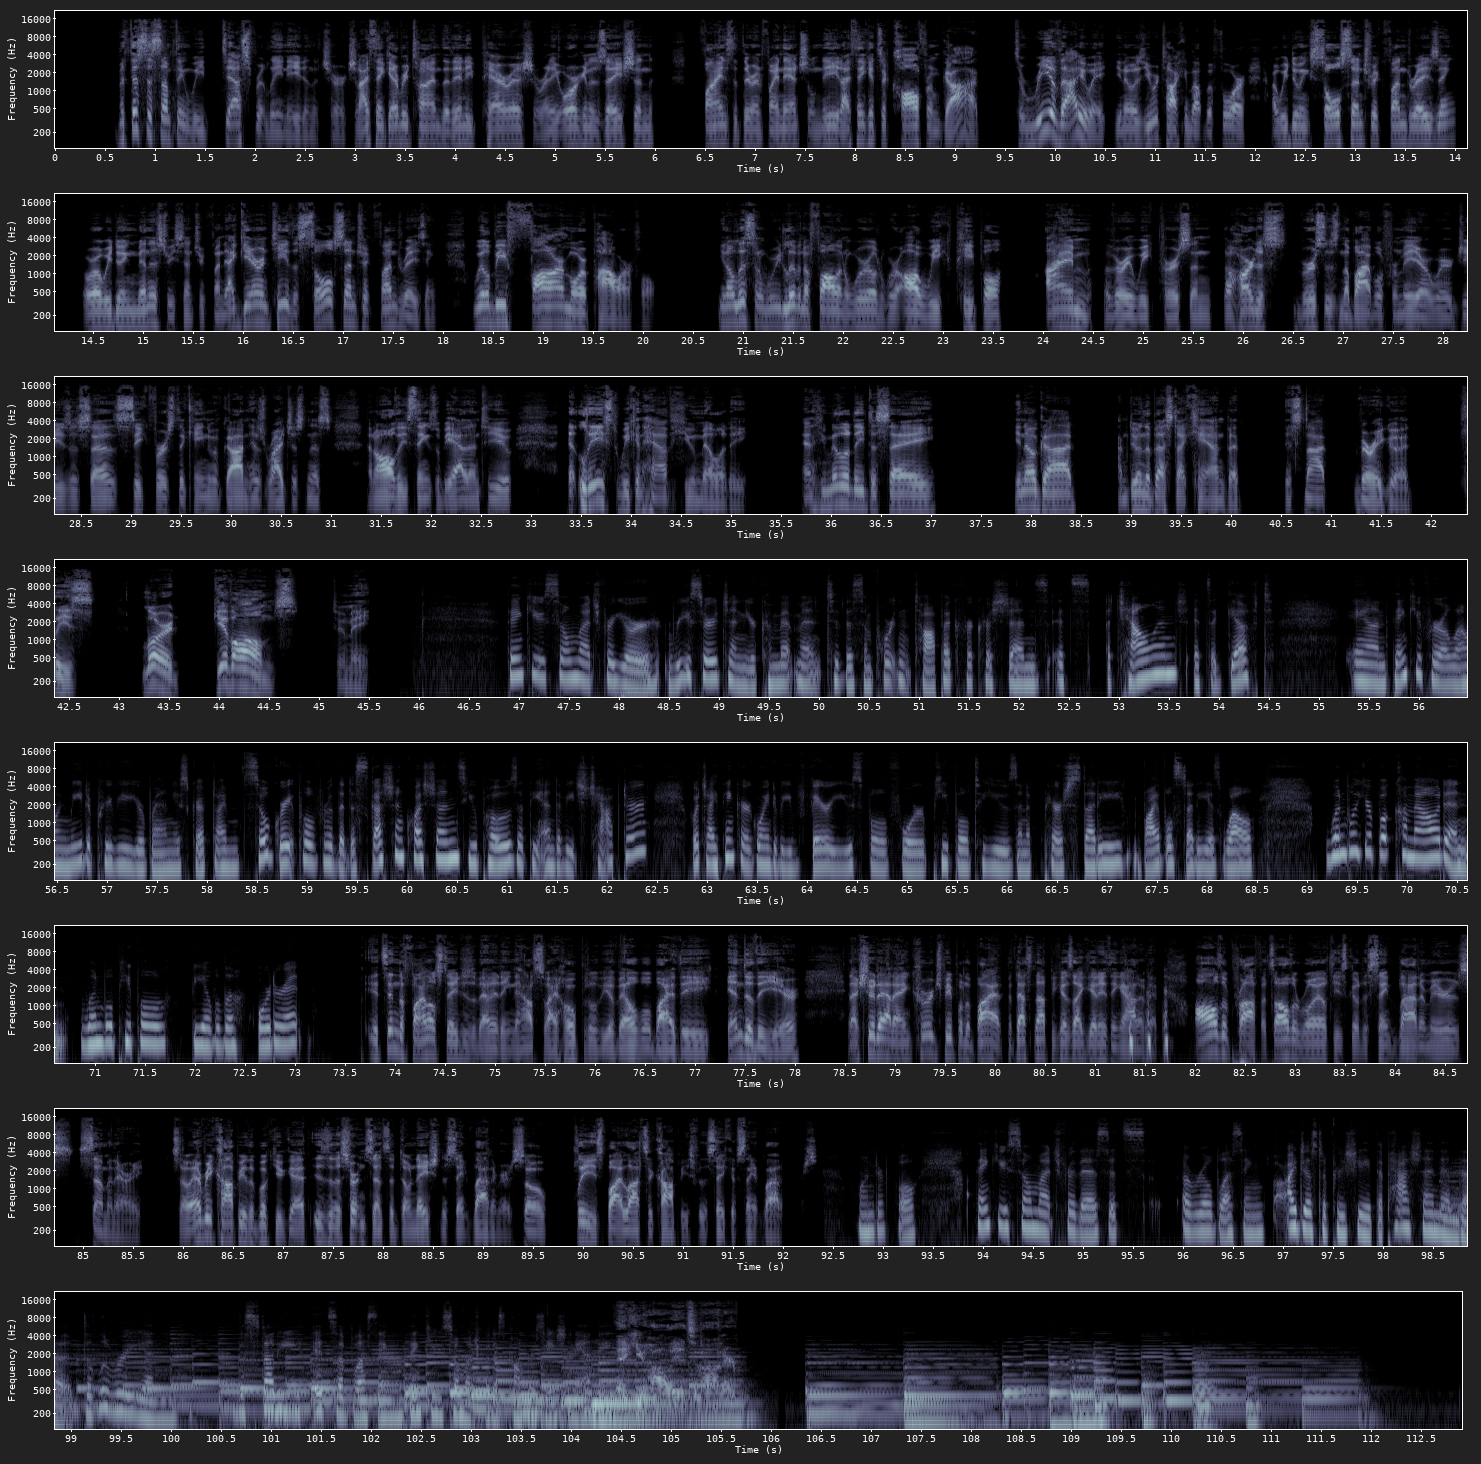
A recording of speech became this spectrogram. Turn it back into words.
But this is something we desperately need in the church. And I think every time that any parish or any organization finds that they're in financial need, I think it's a call from God to reevaluate. You know, as you were talking about before, are we doing soul centric fundraising? Or are we doing ministry centric funding? I guarantee the soul centric fundraising will be far more powerful. You know, listen, we live in a fallen world. We're all weak people. I'm a very weak person. The hardest verses in the Bible for me are where Jesus says, seek first the kingdom of God and his righteousness, and all these things will be added unto you. At least we can have humility and humility to say, you know, God, I'm doing the best I can, but it's not very good. Please, Lord, give alms to me. Thank you so much for your research and your commitment to this important topic for Christians. It's a challenge, it's a gift. And thank you for allowing me to preview your manuscript. I'm so grateful for the discussion questions you pose at the end of each chapter, which I think are going to be very useful for people to use in a parish study, Bible study as well. When will your book come out and when will people be able to order it? It's in the final stages of editing now, so I hope it'll be available by the end of the year. And I should add, I encourage people to buy it, but that's not because I get anything out of it. all the profits, all the royalties go to St. Vladimir's seminary. So every copy of the book you get is in a certain sense a donation to St. Vladimir. So please buy lots of copies for the sake of St. Vladimir's. Wonderful. Thank you so much for this. It's a real blessing. I just appreciate the passion and the delivery and the study. It's a blessing. Thank you so much for this conversation, Andy. Thank you, Holly. It's an honor.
